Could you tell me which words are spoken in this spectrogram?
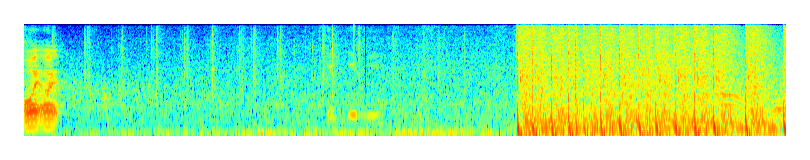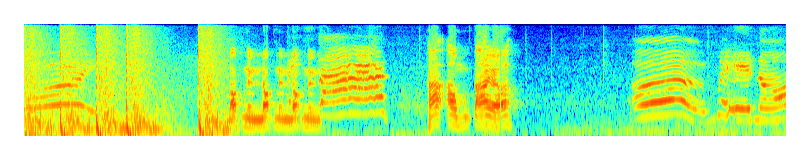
โอ้ยโอ้ย เกลียดเกมนี้โอ้ย น็อกหนึ่งน็อกหนึ่งน็อกหนึ่งไสัตว์ฮะเอามึงตายเหรอเออไม่เห็นเนาะ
